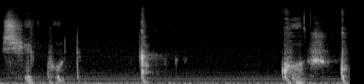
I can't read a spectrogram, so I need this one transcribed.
секут, как кошку.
